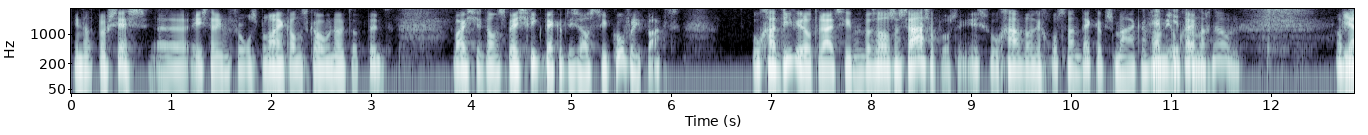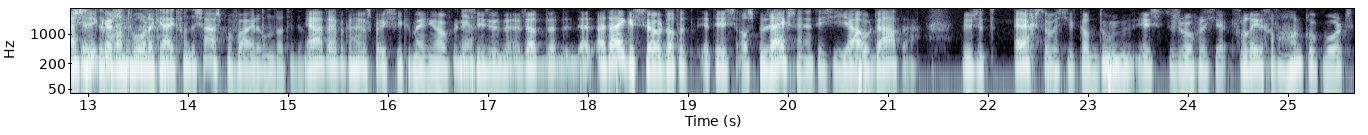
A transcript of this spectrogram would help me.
in dat proces uh, is daarin voor ons belangrijk. Anders komen we nooit tot dat punt. Maar als je dan specifiek backup disaster recovery pakt, hoe gaat die wereld eruit zien? Want als alles een SaaS-oplossing is, hoe gaan we dan in godsnaam backups maken van Heb die je het dan nog nodig? Of ja, is het zeker. de verantwoordelijkheid van de SaaS-provider om dat te doen? Ja, daar heb ik een hele specifieke mening over. Ja. Dus dat, dat, dat, uiteindelijk is het zo dat het, het is als bedrijf zijn, het is jouw data. Dus het ergste wat je kan doen, is te zorgen dat je volledig afhankelijk wordt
